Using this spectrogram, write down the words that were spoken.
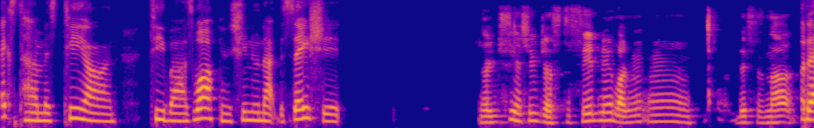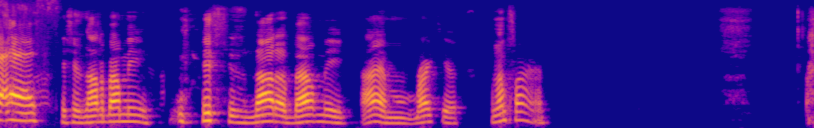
Next time it's Tion. T Boz walking. She knew not to say shit. Like you see, how she just sitting there like, Mm-mm, this is not. The ass. This is not about me. this is not about me. I am right here, and I'm fine.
